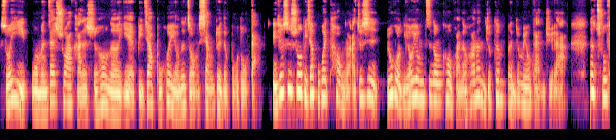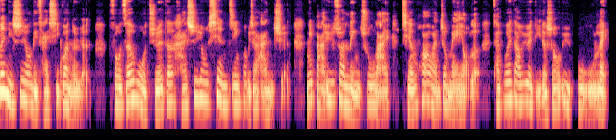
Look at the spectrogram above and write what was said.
所以我们在刷卡的时候呢，也比较不会有那种相对的剥夺感。也就是说，比较不会痛啦。就是如果你要用自动扣款的话，那你就根本就没有感觉啊。那除非你是有理财习惯的人。否则，我觉得还是用现金会比较安全。你把预算领出来，钱花完就没有了，才不会到月底的时候欲哭无泪。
